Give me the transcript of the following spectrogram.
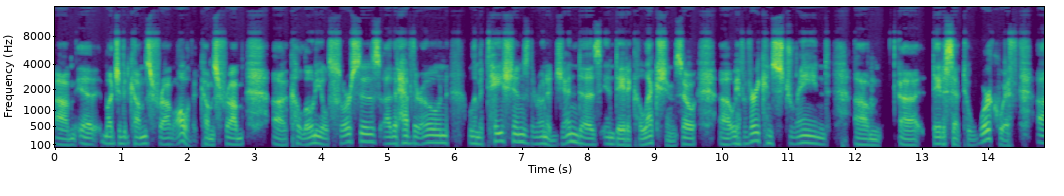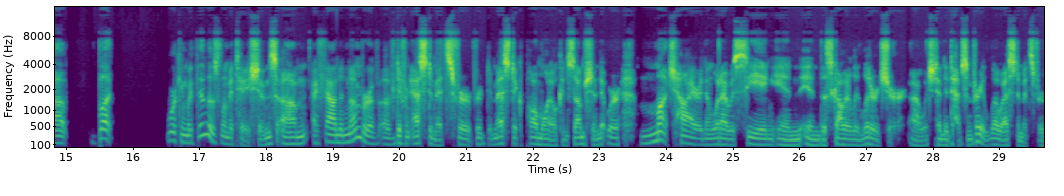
Um, it, uh, much of it comes from, all of it comes from uh, colonial sources uh, that have their own limitations, their own agendas in data collection. So uh, we have a very constrained um, data set to work with. but working within those limitations, um, I found a number of, of different estimates for, for domestic palm oil consumption that were much higher than what I was seeing in, in the scholarly literature, uh, which tended to have some very low estimates for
